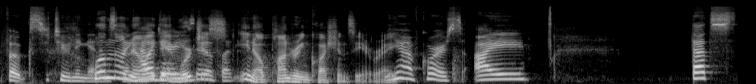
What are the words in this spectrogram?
folks tuning in. Well, no, saying, no. Again, we're just, you know, pondering questions here, right? Yeah, of course. I, that's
